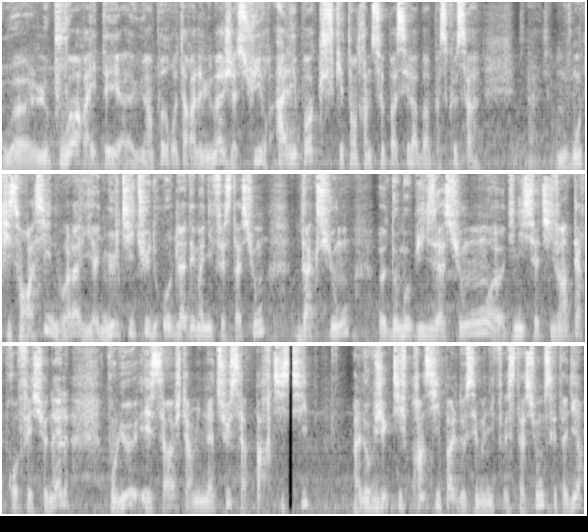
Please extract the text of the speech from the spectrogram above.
où euh, le pouvoir a, été, a eu un peu de retard à l'allumage à suivre à l'époque ce qui est en train de se passer là-bas, parce que ça, c'est un mouvement qui s'enracine. Voilà, il y a une multitude au-delà des manifestations, d'actions, euh, de mobilisation, d'initiatives interprofessionnelles qui ont lieu, et ça, je termine là-dessus, ça participe à l'objectif principal de ces manifestations, c'est-à-dire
